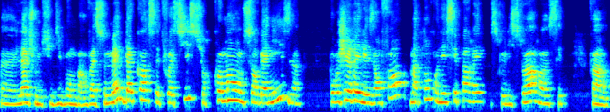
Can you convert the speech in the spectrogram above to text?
là, je me suis dit, bon, ben, on va se mettre d'accord cette fois-ci sur comment on s'organise pour gérer les enfants maintenant qu'on est séparés. Parce que l'histoire, c'est. Enfin,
